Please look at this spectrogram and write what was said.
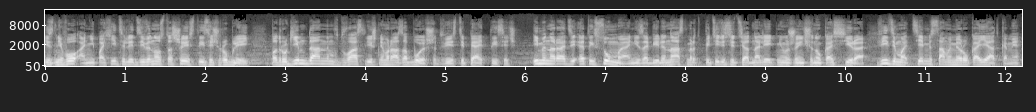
Из него они похитили 96 тысяч рублей. По другим данным, в два с лишним раза больше – 205 тысяч. Именно ради этой суммы они забили насмерть 51-летнюю женщину-кассира, видимо, теми самыми рукоятками.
